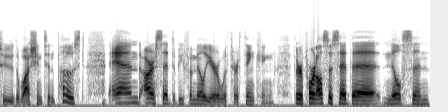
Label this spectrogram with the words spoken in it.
to the Washington Post and are said to be familiar with her thinking. The report also said that Nielsen,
